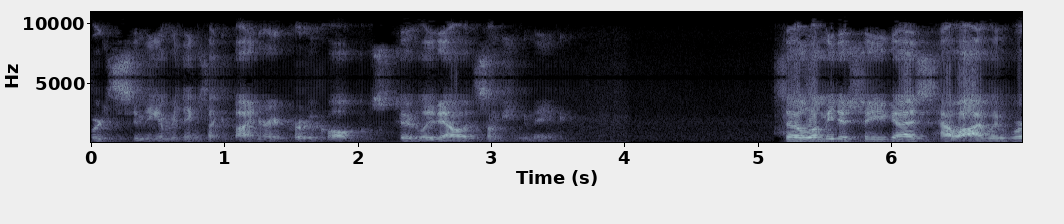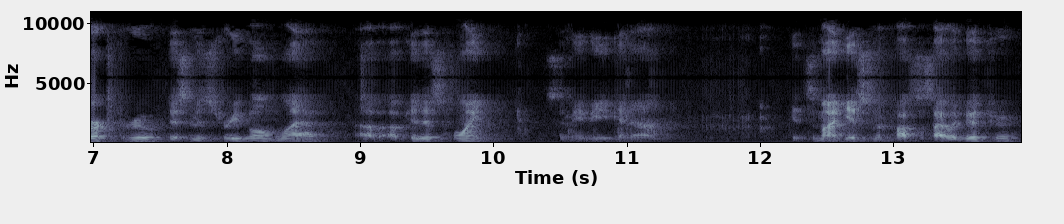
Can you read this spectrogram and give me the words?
We're just assuming everything's like a binary protocol. It's a totally valid assumption to make. So let me just show you guys how I would work through this mystery loam lab uh, up to this point. So maybe you can um, get some ideas from the process I would go through.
